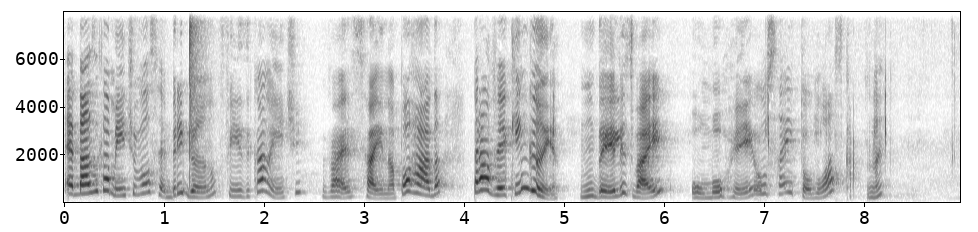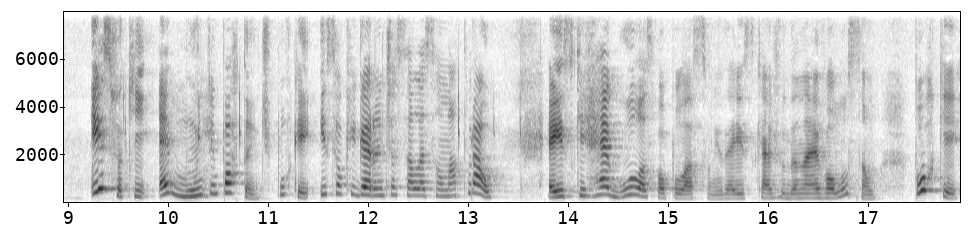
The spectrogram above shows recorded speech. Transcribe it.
É basicamente você brigando fisicamente, vai sair na porrada para ver quem ganha. Um deles vai ou morrer ou sair todo lascado, né? Isso aqui é muito importante, porque isso é o que garante a seleção natural. É isso que regula as populações, é isso que ajuda na evolução. Por quê?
